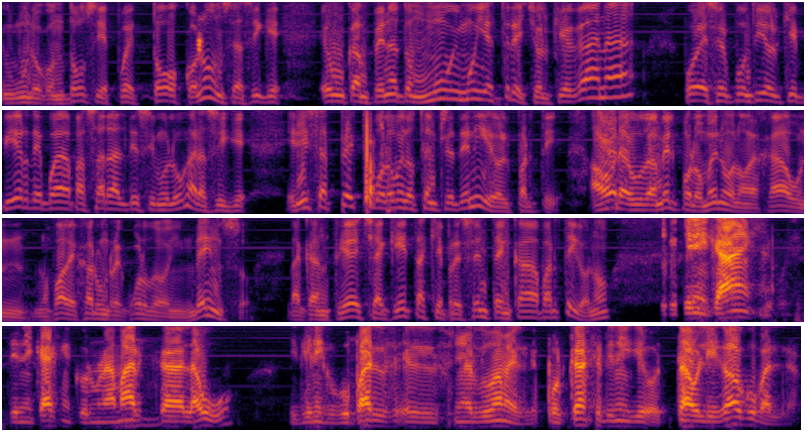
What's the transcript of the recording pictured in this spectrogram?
uno con 12 y después todos con 11, así que es un campeonato muy, muy estrecho. El que gana puede ser puntillo, el que pierde puede pasar al décimo lugar, así que en ese aspecto por lo menos está entretenido el partido. Ahora Dudamel por lo menos nos, deja un- nos va a dejar un recuerdo inmenso, la cantidad de chaquetas que presenta en cada partido, ¿no? Tiene canje, pues, tiene canje con una marca, la U, y tiene que ocupar el, el señor Dudamel. Por canje tiene que, está obligado a ocuparla.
